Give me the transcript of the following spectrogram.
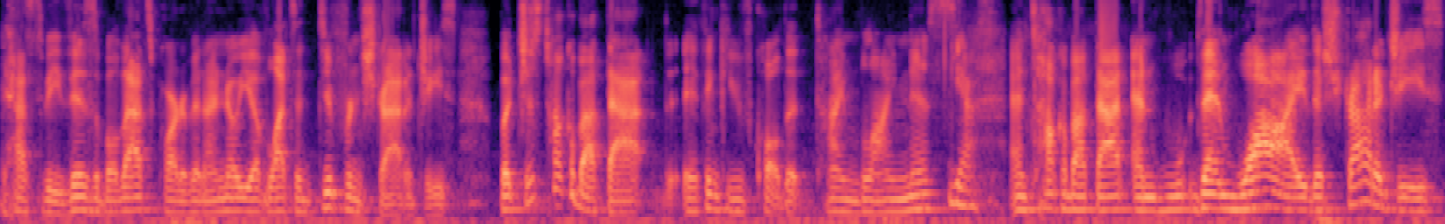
it has to be visible. That's part of it. I know you have lots of different strategies, but just talk about that. I think you've called it time blindness. Yes. And talk about that, and w- then why the strategies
